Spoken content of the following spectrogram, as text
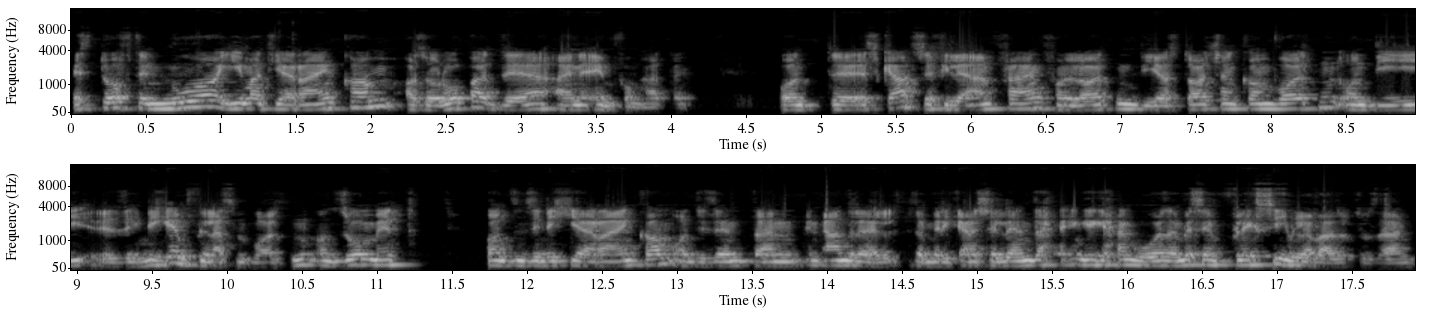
Es durfte nur jemand hier reinkommen aus Europa, der eine Impfung hatte. Und äh, es gab sehr viele Anfragen von Leuten, die aus Deutschland kommen wollten und die äh, sich nicht impfen lassen wollten. Und somit konnten sie nicht hier reinkommen und sie sind dann in andere amerikanische Länder hingegangen, wo es ein bisschen flexibler war sozusagen.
